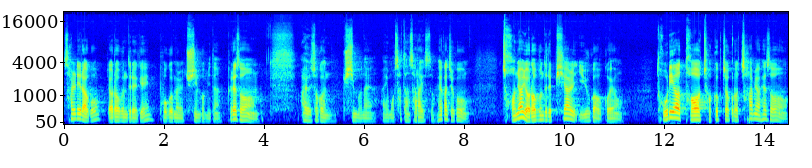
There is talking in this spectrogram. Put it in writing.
살리라고 여러분들에게 복음을 주신 겁니다. 그래서 아유 저건 귀신 문화야. 아유 뭐 사탄 살아 있어. 해가지고 전혀 여러분들이 피할 이유가 없고요. 도리어 더 적극적으로 참여해서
